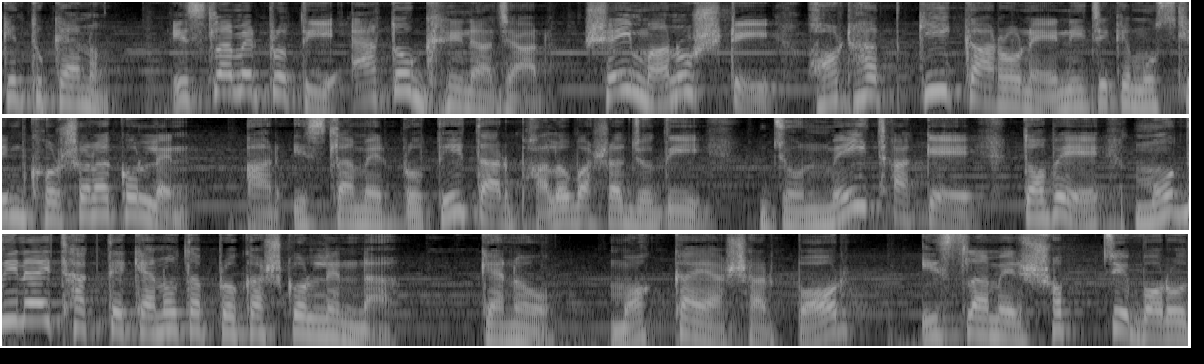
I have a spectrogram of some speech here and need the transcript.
কিন্তু কেন? ইসলামের প্রতি এত ঘৃণা যার। সেই মানুষটি হঠাৎ কি কারণে নিজেকে মুসলিম ঘোষণা করলেন? আর ইসলামের প্রতি তার ভালোবাসা যদি জন্মেই থাকে, তবে মদিনায় থাকতে কেন তা প্রকাশ করলেন না? কেন মক্কায় আসার পর ইসলামের সবচেয়ে বড়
